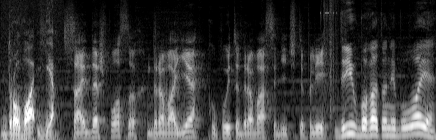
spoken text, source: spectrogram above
Дрова є. Сайт Держпослуг, дрова є, купуйте дрова, сидіть в теплі. Дрів багато не буває,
